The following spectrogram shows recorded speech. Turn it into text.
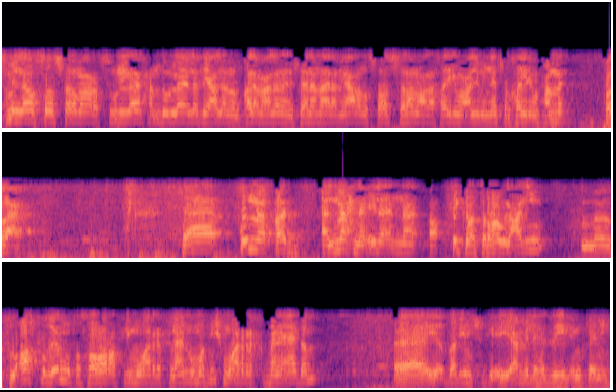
بسم الله والصلاة والسلام على رسول الله. الحمد لله الذي علم القلم علم الإنسان ما لم يعلم. الصلاه والسلام على خير معلم الناس الخير محمد. وبعد. فكنا قد ألمحنا إلى أن فكرة الراوي العليم في الأصل غير متصورة في مؤرخ لأنه ما فيش مؤرخ بني آدم آه، يقدر يمسك يعمل هذه الإمكانية.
